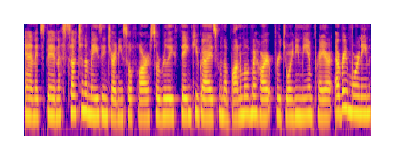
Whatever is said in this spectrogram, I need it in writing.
and it's been such an amazing journey so far. So, really, thank you guys from the bottom of my heart for joining me in prayer every morning.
